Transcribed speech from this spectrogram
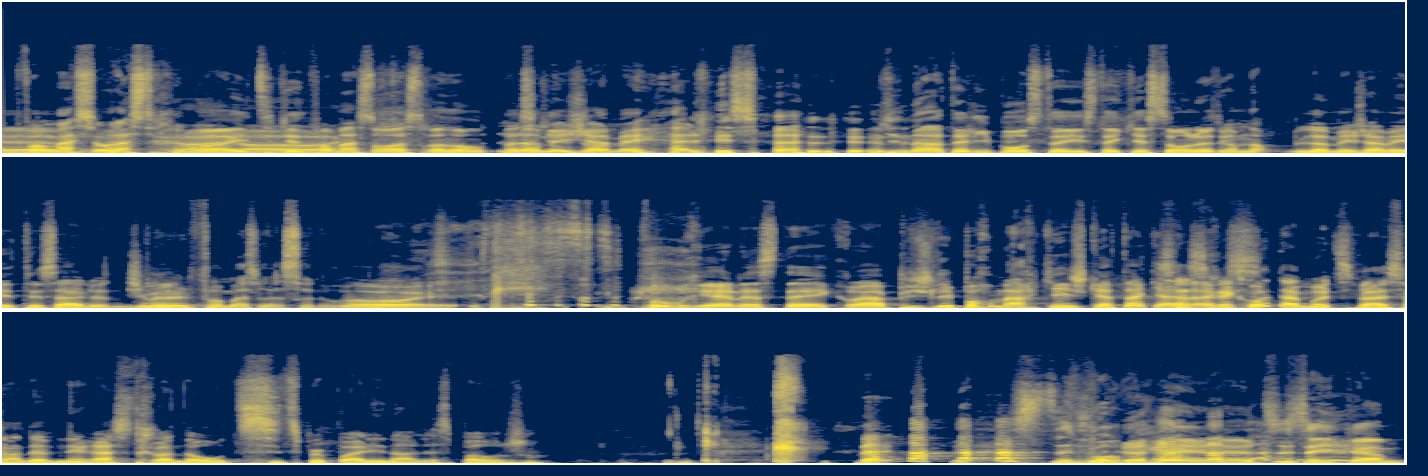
euh, formation ouais, d'astronaute. il dit qu'il y a une ouais. formation d'astronaute parce L'homme que jamais allé sur la Lune. Guy Nantel il pose cette, cette question là comme non l'homme n'a jamais été sur la lune J'ai même une formation d'astronaute. Ouais, ouais. Pour vrai là c'était incroyable puis je l'ai pas remarqué jusqu'à temps Ça qu'Alex serait quoi ta motivation à devenir astronaute si tu peux pas aller dans l'espace, genre? Ben- c'est pour vrai, là. Tu sais, c'est comme,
